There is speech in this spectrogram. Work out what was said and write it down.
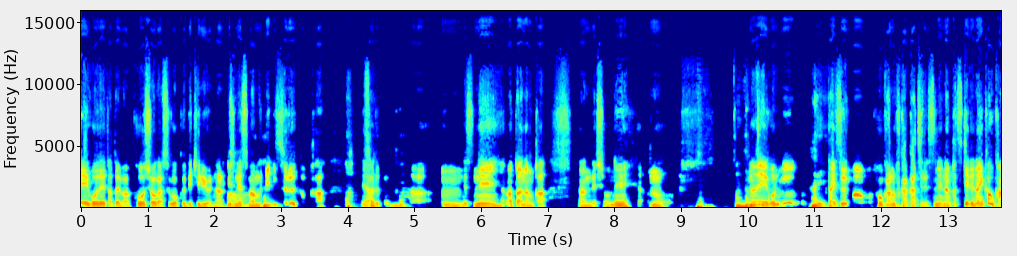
英語で例えば交渉がすごくできるようになる、ビジネスマン向けにするとか、あ、であるとそうですねか、うんですね。あとはなんか、なんでしょうね。あの、あ英語にはい。対する、まあ他の付加価値ですね。なんかつけれないかを考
